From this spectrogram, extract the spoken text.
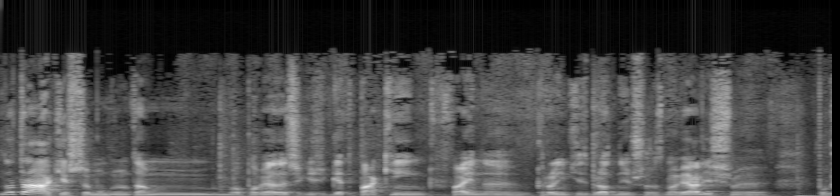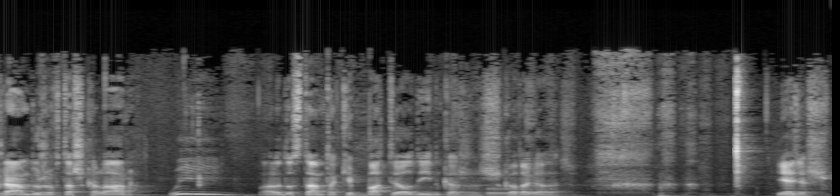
No tak, jeszcze mógłbym tam opowiadać jakiś getpacking, fajne kroniki zbrodni, już rozmawialiśmy. Pograłem dużo w Taszkalar, Wii, ale dostałem takie baty od Inka, że szkoda gadać. Jedziesz.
